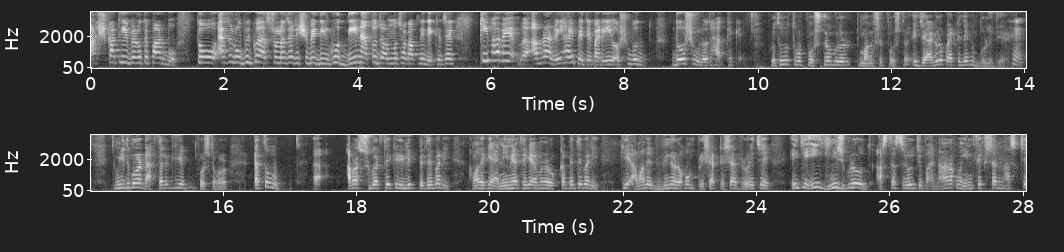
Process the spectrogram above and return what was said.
পাশ কাটিয়ে বেরোতে পারব? তো একজন অভিজ্ঞ অ্যাস্ট্রোলজার হিসেবে দীর্ঘদিন এত জন্মছক আপনি দেখেছেন কীভাবে আমরা রেহাই পেতে পারি এই অশুভ দোষগুলোর হাত থেকে? প্রথমত তোমার প্রশ্নগুলোর মানুষের প্রশ্ন এই জায়গাগুলো কয়েকটা জায়গায় বলে দিয়ে তুমি যদি কোনো ডাক্তারকে গিয়ে প্রশ্ন করো ডাক্তারবাবু আমরা সুগার থেকে রিলিফ পেতে পারি, আমাদেরকে অ্যানিমিয়া থেকে আমরা রক্ষা পেতে পারি, কি আমাদের বিভিন্ন রকম প্রেশার টেশার রয়েছে, এই যে এই জিনিসগুলো আস্তে আস্তে রয়েছে বা নানা রকম ইনফেকশন আসছে,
